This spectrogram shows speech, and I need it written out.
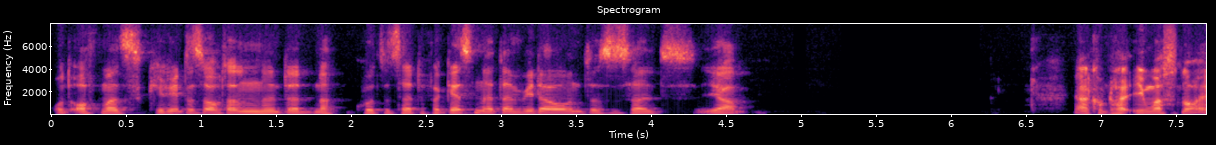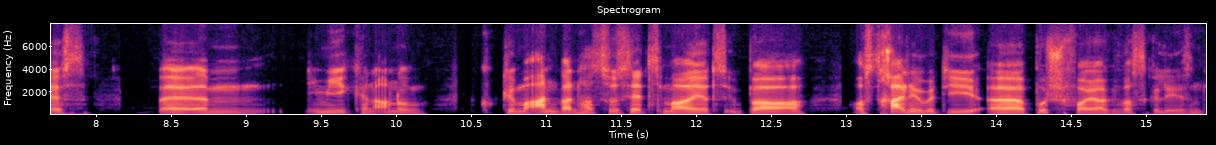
Und oftmals gerät es auch dann, dann nach kurzer Zeit der Vergessenheit dann wieder und das ist halt, ja, Ja, kommt halt irgendwas Neues. Ähm, irgendwie, keine Ahnung. Guck dir mal an, wann hast du das letzte Mal jetzt über Australien, über die äh, Buschfeuer was gelesen?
